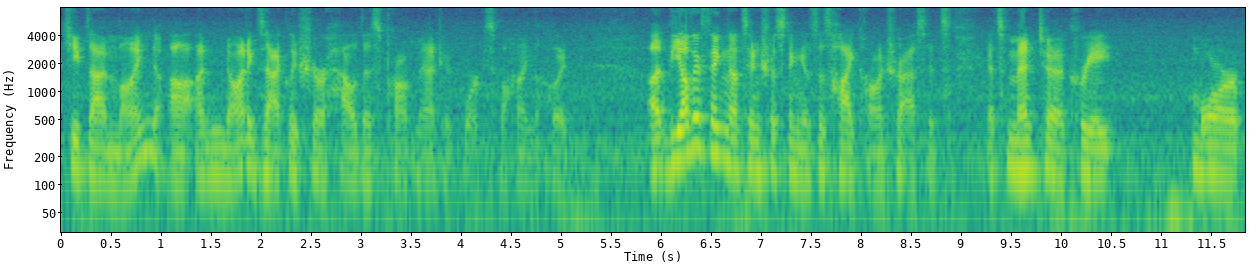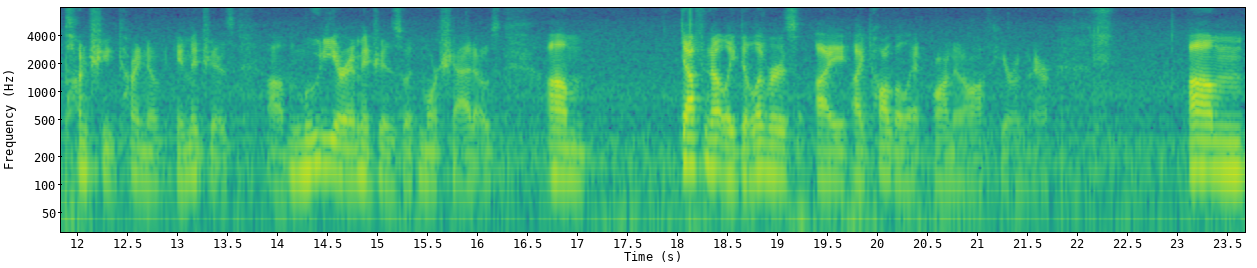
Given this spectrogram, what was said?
keep that in mind. Uh, I'm not exactly sure how this prompt magic works behind the hood. Uh, the other thing that's interesting is this high contrast. It's it's meant to create more punchy kind of images, uh, moodier images with more shadows. Um, definitely delivers. I, I toggle it on and off here and there. Um,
